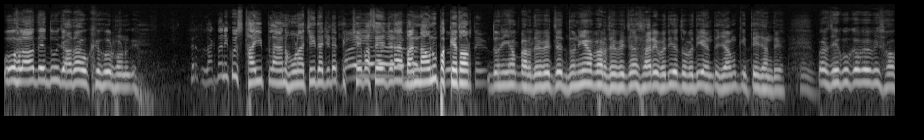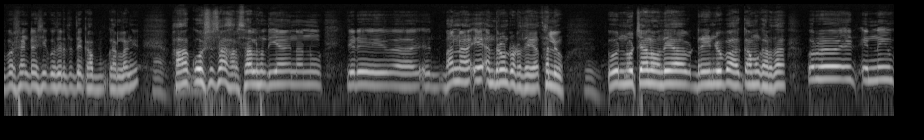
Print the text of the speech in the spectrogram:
ਉਹ ਹਾਲਾਤ ਇਦੋਂ ਜ਼ਿਆਦਾ ਔਖੇ ਹੋਰ ਹੋਣਗੇ। ਫਿਰ ਲੱਗਦਾ ਨਹੀਂ ਕੋਈ ਸਥਾਈ ਪਲਾਨ ਹੋਣਾ ਚਾਹੀਦਾ ਜਿਹੜੇ ਪਿੱਛੇ ਪਾਸੇ ਜਿਹੜਾ ਬੰਨ ਆ ਉਹਨੂੰ ਪੱਕੇ ਤੌਰ ਤੇ। ਦੁਨੀਆ ਭਰ ਦੇ ਵਿੱਚ ਦੁਨੀਆ ਭਰ ਦੇ ਵਿੱਚ ਸਾਰੇ ਵਧੀਆ ਤੋਂ ਵਧੀਆ ਇੰਤਜ਼ਾਮ ਕੀਤੇ ਜਾਂਦੇ ਆ। ਪਰ ਜੇ ਕੋਈ ਕਹੇ ਵੀ 100% ਅਸੀਂ ਕੁਦਰਤ ਤੇ ਕਾਬੂ ਕਰ ਲਾਂਗੇ ਹਾਂ। ਕੋਸ਼ਿਸ਼ਾਂ ਹਰ ਸਾਲ ਹੁੰਦੀਆਂ ਇਹਨਾਂ ਨੂੰ ਜਿਹੜੇ ਬੰਨ ਇਹ ਅੰਦਰੋਂ ਟੁੱਟਦੇ ਆ ਥੱਲਿਓਂ। ਉਹ ਨੋਚਾਂ ਲਾਉਂਦੇ ਆ ਡਰੇਨ ਵਿਭਾਗ ਕੰਮ ਕਰਦਾ। ਔਰ ਇੰਨੇ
